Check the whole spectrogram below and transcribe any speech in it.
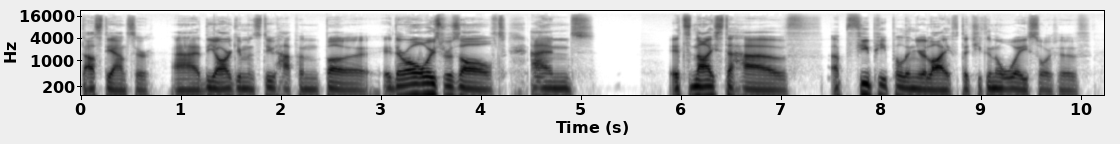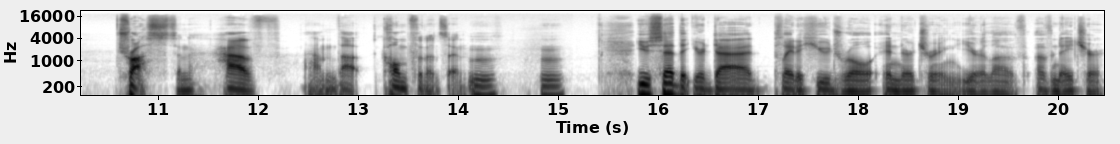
that's the answer. Uh, the arguments do happen, but they're always resolved. And it's nice to have a few people in your life that you can always sort of trust and have um, that confidence in. Mm-hmm. You said that your dad played a huge role in nurturing your love of nature,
